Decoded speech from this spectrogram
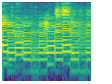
ecstasy.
